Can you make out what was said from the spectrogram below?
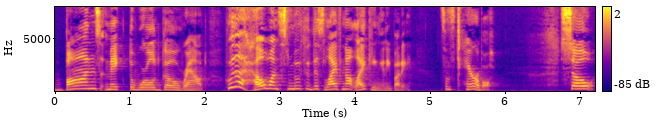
Bonds make the world go round. Who the hell wants to move through this life not liking anybody? Sounds terrible. So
